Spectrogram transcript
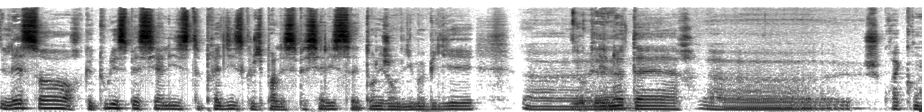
l'essor que tous les spécialistes prédisent, que je parle des spécialistes, c'est tant les gens de l'immobilier, euh, Notaires. les notaires, euh, je crois qu'on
